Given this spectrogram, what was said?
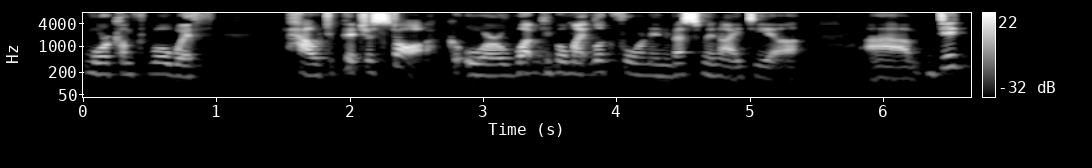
more comfortable with how to pitch a stock or what mm-hmm. people might look for in an investment idea. Um, did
